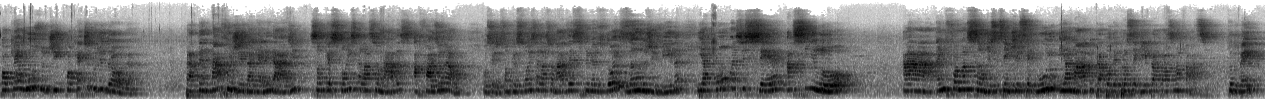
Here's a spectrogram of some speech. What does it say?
qualquer uso de qualquer tipo de droga para tentar fugir da realidade são questões relacionadas à fase oral. Ou seja, são questões relacionadas a esses primeiros dois anos de vida e a como esse ser assimilou a, a informação de se sentir seguro e amado para poder prosseguir para a próxima fase. Tudo bem?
